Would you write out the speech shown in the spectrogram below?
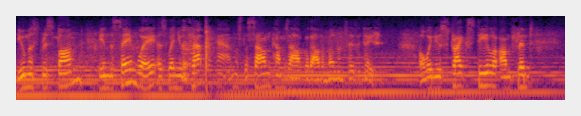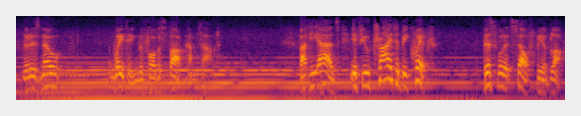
You must respond in the same way as when you clap hands, the sound comes out without a moment's hesitation. Or when you strike steel on flint, there is no waiting before the spark comes out. But he adds, if you try to be quick, this will itself be a block.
